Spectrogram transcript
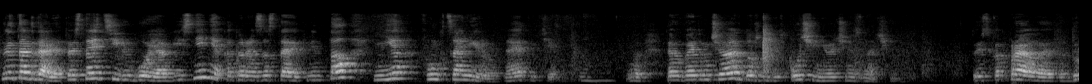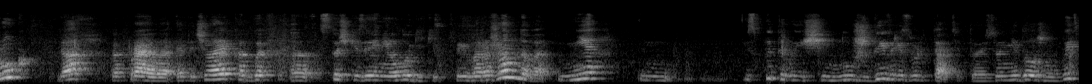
ну и так далее. То есть найти любое объяснение, которое заставит ментал не функционировать на эту тему. Вот. Так Поэтому человек должен быть очень и очень значимым. То есть, как правило, это друг, да, как правило, это человек как бы э, с точки зрения логики привороженного не испытывающий нужды в результате, то есть он не должен быть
